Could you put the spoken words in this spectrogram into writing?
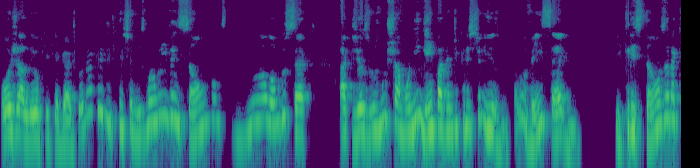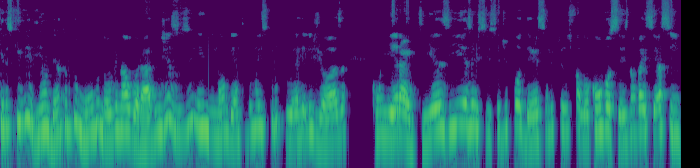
ou já leu o Kierkegaard, eu não acredito que o cristianismo é uma invenção ao longo do século. Jesus não chamou ninguém para dentro de cristianismo. Ele falou, vem e segue-me. E cristãos eram aqueles que viviam dentro do mundo novo inaugurado em Jesus e não dentro de uma estrutura religiosa com hierarquias e exercício de poder, sendo que Jesus falou, com vocês não vai ser assim.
